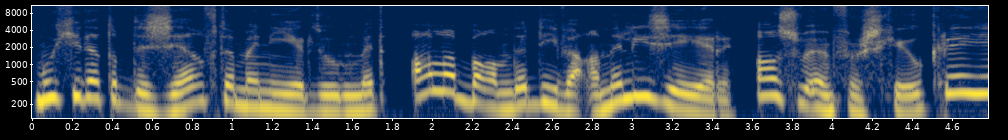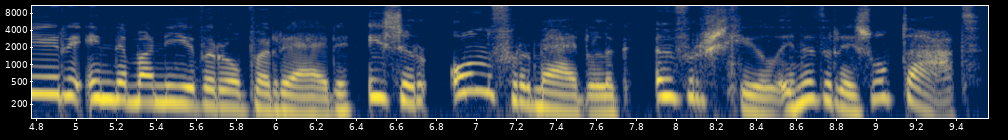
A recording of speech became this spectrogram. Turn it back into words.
moet je dat op dezelfde manier doen met alle banden die we analyseren. Als we een verschil creëren in de manier waarop we rijden, is er onvermijdelijk een verschil in het resultaat.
